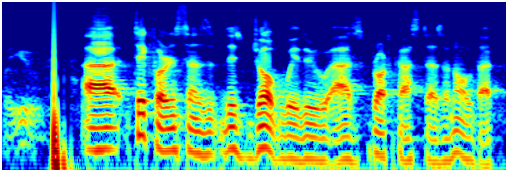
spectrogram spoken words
for you. Uh, take for instance this job we do as broadcasters and all that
